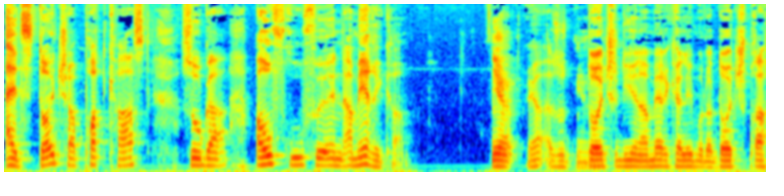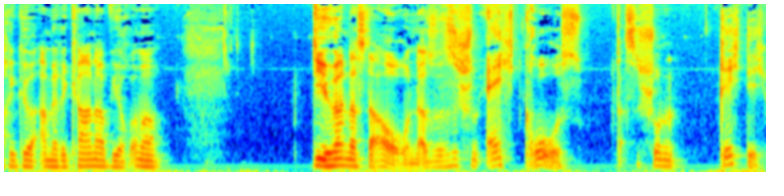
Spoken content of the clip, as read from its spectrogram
als deutscher Podcast sogar Aufrufe in Amerika. Ja. Ja, also ja. Deutsche, die in Amerika leben oder deutschsprachige Amerikaner, wie auch immer, die hören das da auch. Und also das ist schon echt groß. Das ist schon richtig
